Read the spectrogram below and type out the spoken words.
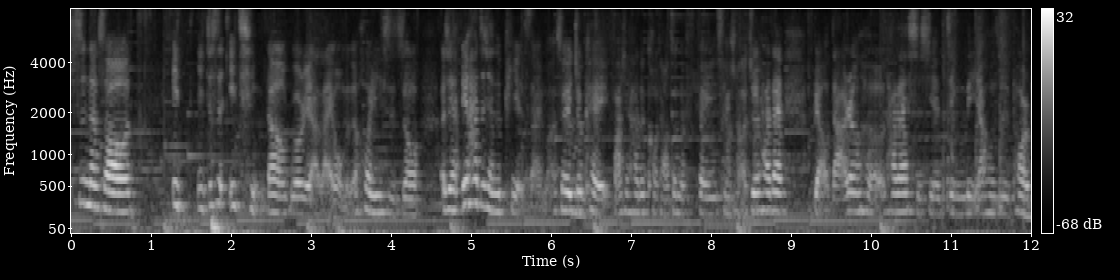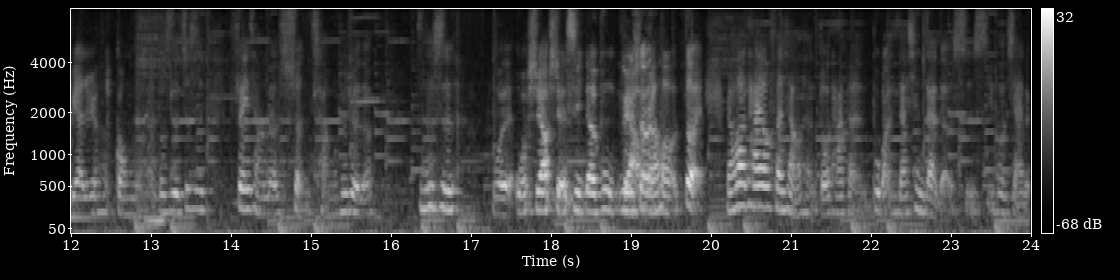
就是那时候。一一就是一请到 Gloria 来我们的会议室之后，而且因为他之前是 PSI 嘛，所以就可以发现他的口条真的非常好，就是他在表达任何他在实习的经历啊，或是 Power BI 的任何功能啊，都是就是非常的顺畅，我就觉得真的是我我需要学习的目标。然后对，然后他又分享了很多他可能不管是在现在的实习或者现在的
